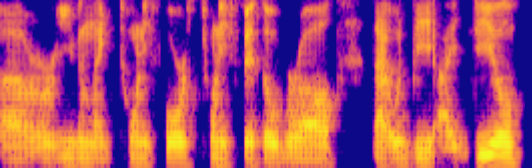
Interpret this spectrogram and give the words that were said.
Uh, or even like 24th, 25th overall, that would be ideal.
